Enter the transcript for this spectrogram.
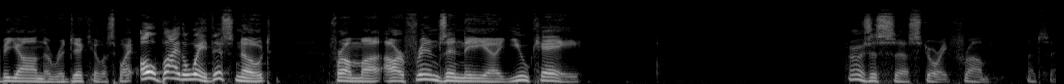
beyond the ridiculous point. Oh, by the way, this note from uh, our friends in the uh, UK. Where was this uh, story from? Let's see.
